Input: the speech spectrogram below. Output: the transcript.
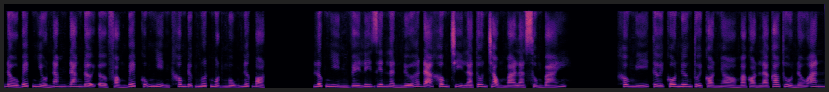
đầu bếp nhiều năm đang đợi ở phòng bếp cũng nhịn không được nuốt một ngụm nước bọt. Lúc nhìn về ly diên lần nữa đã không chỉ là tôn trọng mà là sùng bái. Không nghĩ tới cô nương tuổi còn nhỏ mà còn là cao thủ nấu ăn.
